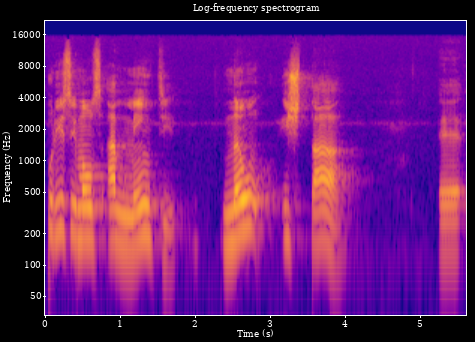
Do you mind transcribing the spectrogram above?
Por isso, irmãos, a mente não está é,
